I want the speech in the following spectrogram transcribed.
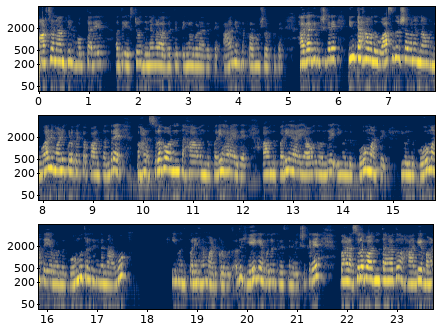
ಮಾಡಿಸೋಣ ಅಂತ ಹೇಳಿ ಹೋಗ್ತಾರೆ, ಅದು ಎಷ್ಟೋ ದಿನಗಳಾಗುತ್ತೆ ತಿಂಗಳುಗಳಾಗುತ್ತೆ ಆಗಿಂದ ಪ್ರಾಬ್ಲಮ್ ಶುರು ಆಗ್ತದೆ. ಹಾಗಾಗಿ ವೀಕ್ಷಕರೇ, ಇಂತಹ ಒಂದು ವಾಸದೋಷವನ್ನು ನಾವು ನಿವಾರಣೆ ಮಾಡಿಕೊಳ್ಬೇಕಪ್ಪ ಅಂತಂದ್ರೆ ಬಹಳ ಸುಲಭವಾದಂತಹ ಒಂದು ಪರಿಹಾರ ಇದೆ. ಆ ಒಂದು ಪರಿಹಾರ ಯಾವುದು ಅಂದ್ರೆ ಈ ಒಂದು ಗೋಮಾತೆ, ಈ ಒಂದು ಗೋಮಾತೆಯ ಒಂದು ಗೋಮೂತ್ರದಿಂದ ನಾವು ಈ ಒಂದು ಪರಿಹಾರ ಮಾಡಿಕೊಳ್ಬೋದು. ಅದು ಹೇಗೆ ಎಂಬುದನ್ನು ತಿಳಿಸ್ತೇನೆ ವೀಕ್ಷಕರೇ. ಬಹಳ ಸುಲಭವಾದಂತಹದ್ದು, ಹಾಗೆ ಬಹಳ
